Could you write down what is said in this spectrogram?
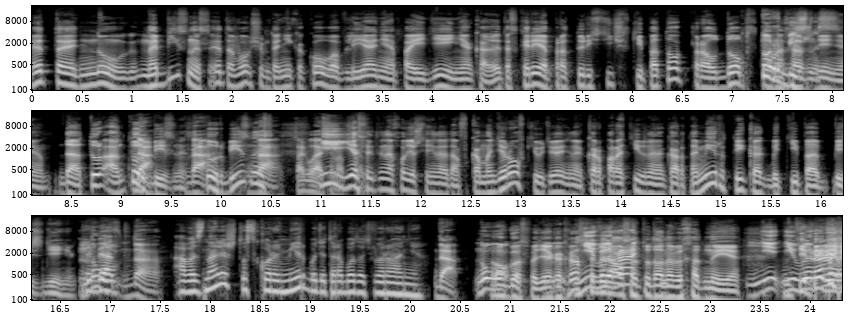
Это, ну, на бизнес это, в общем-то, никакого влияния, по идее, не оказывает. Это скорее про туристический поток, про удобство Турбизнес. нахождения. Да, тур, а, турбизнес. Да, турбизнес. Да, согласен. И абсолютно. если ты находишься, не знаю, там, в командировке, у тебя, не знаю, корпоративная карта МИР, ты как бы типа без денег. Ну, Ребят, да, А вы знали, что скоро мир будет работать в Иране? да. Ну, О, господи, я как раз не собирался Иране- туда на выходные. Не, не в Теперь я буду Иране.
